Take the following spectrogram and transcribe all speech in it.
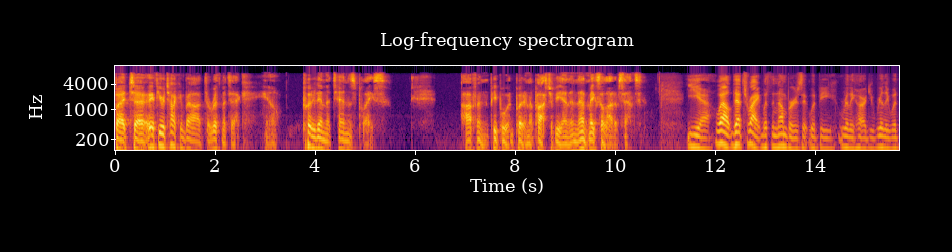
But uh, if you're talking about arithmetic, you know, put it in the tens place. Often people would put an apostrophe in, and that makes a lot of sense. Yeah, well, that's right. With the numbers, it would be really hard. You really would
